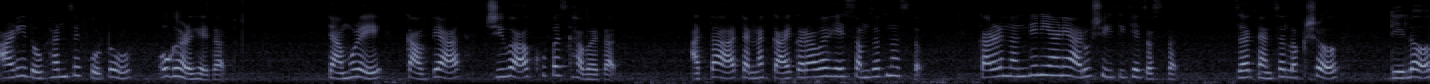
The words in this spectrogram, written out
आणि दोघांचे फोटो उघड घेतात. त्यामुळे काव्या जीवा खूपच घाबरतात. आता त्यांना काय करावं हे समजत नसतं. कारण नंदिनी आणि आरुषी तिथेच असतात. जर त्यांचं लक्ष गेलं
